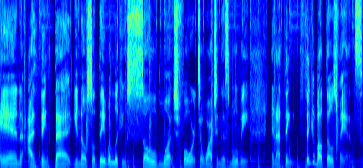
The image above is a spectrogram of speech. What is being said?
and I think that, you know, so they were looking so much forward to watching this movie. And I think, think about those fans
